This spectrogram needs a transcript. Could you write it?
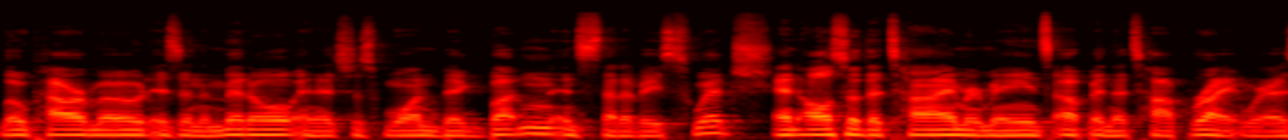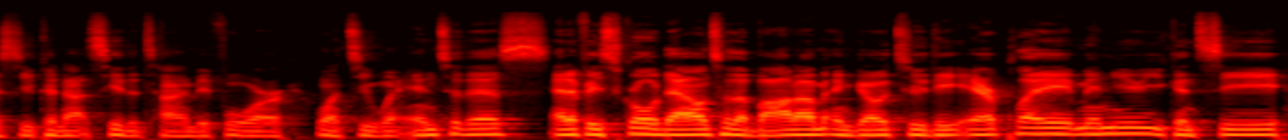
Low power mode is in the middle and it's just one big button instead of a switch. And also the time remains up in the top right, whereas you could not see the time before once you went into this. And if we scroll down to the bottom and go to the AirPlay menu, you can see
